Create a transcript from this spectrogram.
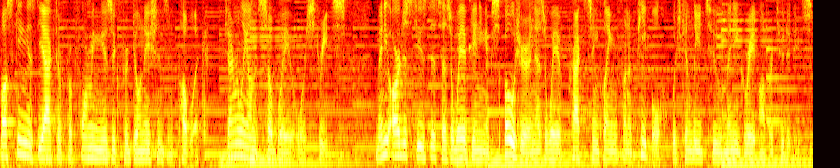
Busking is the act of performing music for donations in public, generally on the subway or streets. Many artists use this as a way of gaining exposure and as a way of practicing playing in front of people, which can lead to many great opportunities.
